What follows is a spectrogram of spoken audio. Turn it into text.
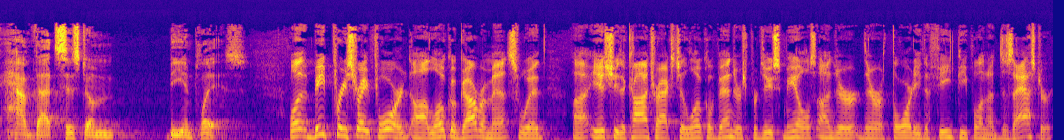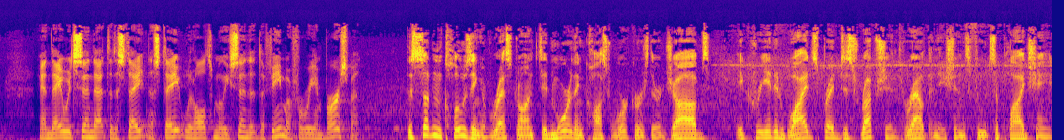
have that system be in place? Well, it'd be pretty straightforward. Uh, local governments would uh, issue the contracts to local vendors, produce meals under their authority to feed people in a disaster and they would send that to the state, and the state would ultimately send it to FEMA for reimbursement. The sudden closing of restaurants did more than cost workers their jobs, it created widespread disruption throughout the nation's food supply chain.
